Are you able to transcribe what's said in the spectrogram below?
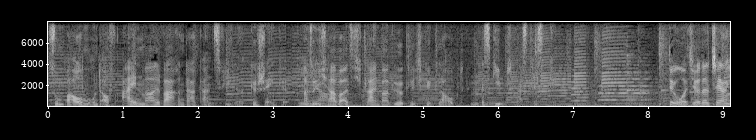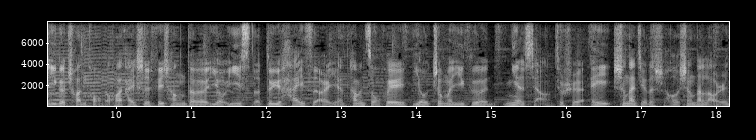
zum Baum und auf einmal waren da ganz viele Geschenke. Also Ja. ich habe, als ich klein war, wirklich geglaubt, es gibt das Christkind. 对，我觉得这样一个传统的话，还是非常的有意思的。对于孩子而言，他们总会有这么一个念想，就是哎，圣诞节的时候，圣诞老人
